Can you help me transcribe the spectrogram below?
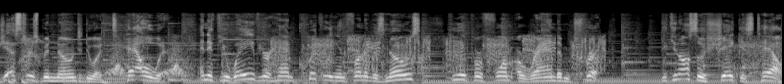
Jester's been known to do a tail whip, and if you wave your hand quickly in front of his nose, he will perform a random trick. You can also shake his tail,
